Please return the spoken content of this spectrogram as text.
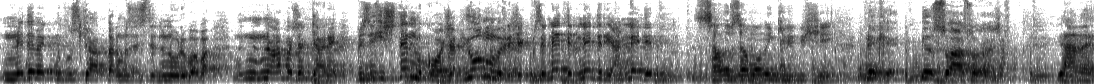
Ne demek nüfus kağıtlarımızı istedi Nuri Baba? N- ne yapacak yani? Bizi işten mi kovacak? Yol mu verecek bize? Nedir, nedir yani, nedir? Sanırsam onun gibi bir şey. Peki bir sual soracağım. Yani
